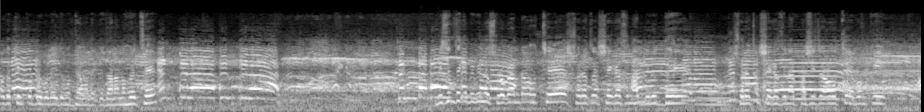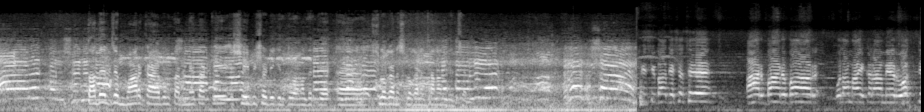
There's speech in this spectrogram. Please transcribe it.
প্রদক্ষিণ করবে বলে ইতিমধ্যে আমাদেরকে জানানো হয়েছে। মিছিল থেকে বিভিন্ন স্লোগান দেওয়া হচ্ছে, স্বৈরাচার শেখ হাসিনার বিরুদ্ধে, স্বৈরাচার শেখ হাসিনার ফাঁসি চাওয়া হচ্ছে এবং কি তাদের যে মার্কা এবং তার নেতাকে সেই বিষয়টি কিন্তু আমাদেরকে স্লোগানে স্লোগানে জানান দিচ্ছেন। এসেছে আর বারবার ওলামাই কারামের রক্তে।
